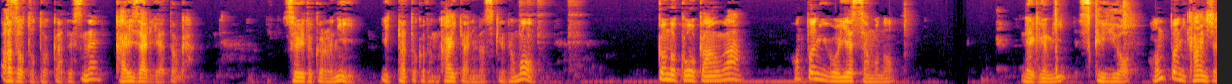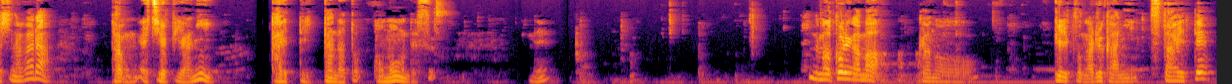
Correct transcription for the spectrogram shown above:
アゾトとかですね、カイザリアとか、そういうところに行ったところも書いてありますけれども、この交換は本当にごイエス様の恵み、救いを本当に感謝しながら、多分エチオピアに帰っていったんだと思うんです。ね。でまあ、これがまあ、あの、ピリポがルカに伝えて、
